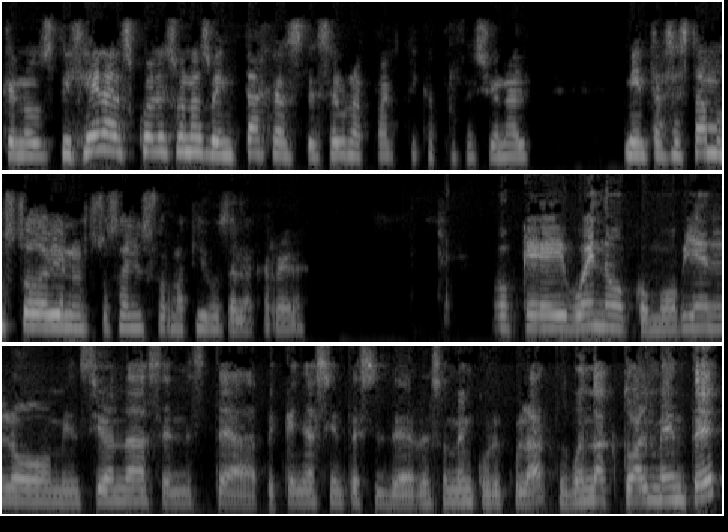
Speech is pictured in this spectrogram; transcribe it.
que nos dijeras cuáles son las ventajas de ser una práctica profesional mientras estamos todavía en nuestros años formativos de la carrera. Ok, bueno, como bien lo mencionas en esta pequeña síntesis de resumen curricular, pues bueno, actualmente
